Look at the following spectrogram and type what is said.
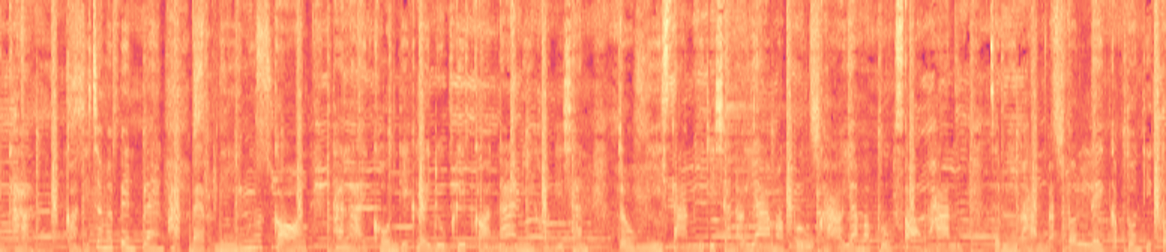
งค่ะ ก่อนที่จะมาเป็นแปลงผักแบบนี้เมื่อก่อน ถ้าหลายคนที่เคยดูคลิปก่อนหน้านี้ของดิฉัน ตรงนี้สามีดิฉันเอาหญ้ามาปลูกค่ะ เอาหญ้ามาปลูก2พันจะมีพันธุ์แบบต้นเล็กกับต้นที่โต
